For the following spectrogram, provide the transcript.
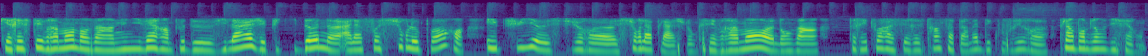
qui est restée vraiment dans un univers un peu de village et puis qui donne à la fois sur le port et puis sur, sur la plage. Donc c'est vraiment dans un territoire assez restreint, ça permet de découvrir euh, plein d'ambiances différentes.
